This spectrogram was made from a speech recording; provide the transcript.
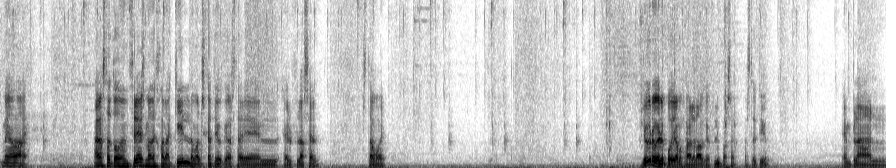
Venga, vale. Ha gastado todo en 3, me ha dejado la kill Lo malo es que ha tenido que gastar el, el flash Está guay. Yo creo que le podríamos haber dado que flipas, eh A este tío. En plan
